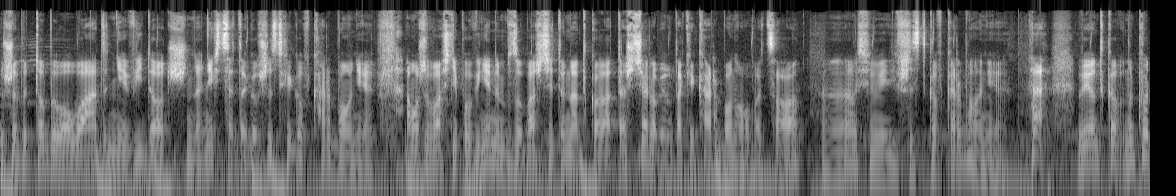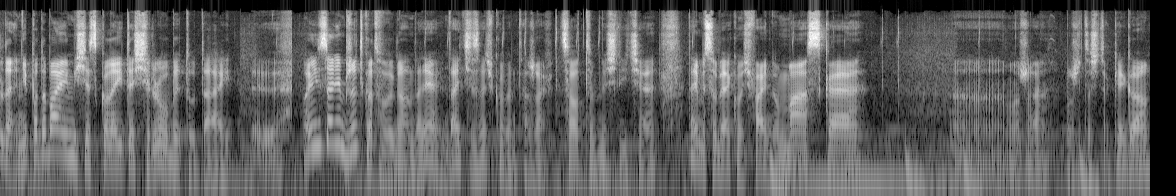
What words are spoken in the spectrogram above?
żeby to było ładnie widoczne. Nie chcę tego wszystkiego w karbonie, a może właśnie powinienem, bo zobaczcie, te nadkola też się robią takie karbonowe, co? A, byśmy mieli wszystko w karbonie. Ha, wyjątkowo, no kurde, nie podobają mi się z kolei te śruby tutaj. Yy, moim zdaniem brzydko to wygląda, nie wiem, dajcie znać w komentarzach, co o tym myślicie. Dajmy sobie jakąś fajną maskę. A, może, może coś takiego.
